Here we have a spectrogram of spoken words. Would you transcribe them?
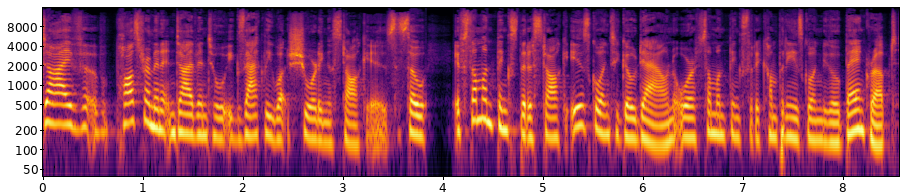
dive, pause for a minute and dive into exactly what shorting a stock is. So if someone thinks that a stock is going to go down or if someone thinks that a company is going to go bankrupt,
